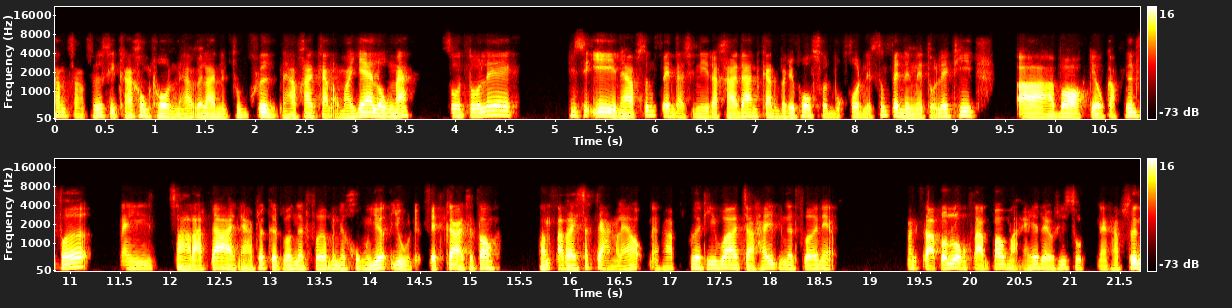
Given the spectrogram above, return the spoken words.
คำสั่งซื้อสินค้าคงทนนะครับเวลาหนึ่งทุ่มครึ่งนะครับคาดการณ์ออกมาแย่ลงนะ ส่วนตัวเลข PCE นะครับซึ่งเป็นดัชนีราคาด้านการบริโภคส่วนบุคคลเนี่ยซึ่งเป็นหนึ่งในตัวเลขที่อ่าบอกเกี่ยวกับเงินเฟ้อ ในสหรัฐได้นะครับ ถ้าเกิดว่าเงินเฟ้อมันยังคงเยอะอยู่เนี่ยเฟดก็อาจจะต้องทำอะไรสักอย่างแล้วนะครับ เพื่อที่ว่าจะให้เงินเฟ้อเนี่ย มันกลับลดลงตามเป้าหมายให้เร็วที่สุดนะครับ ซึ่ง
